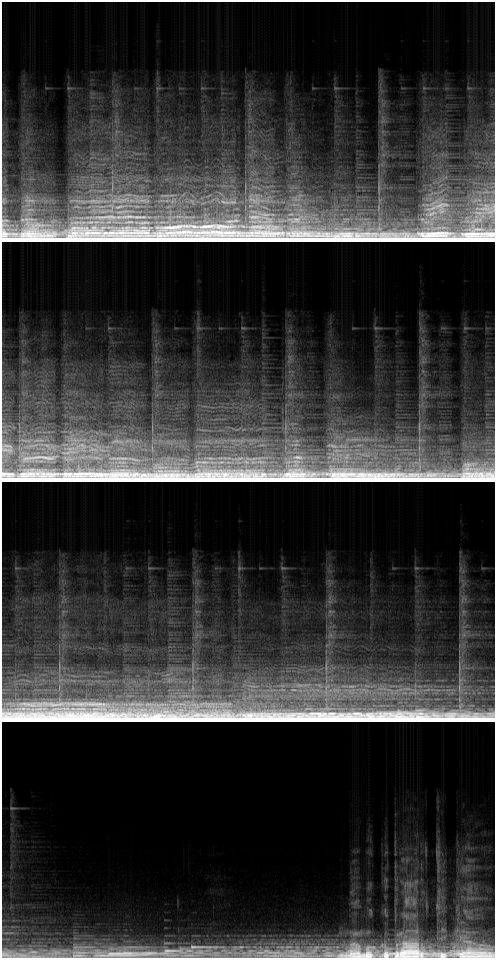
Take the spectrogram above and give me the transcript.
മാത്രം പരമോന്നതൻ ത്രിത്വൈക ദൈവമഹത്വത്തിൽ. നമുക്ക് പ്രാർത്ഥിക്കാം.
